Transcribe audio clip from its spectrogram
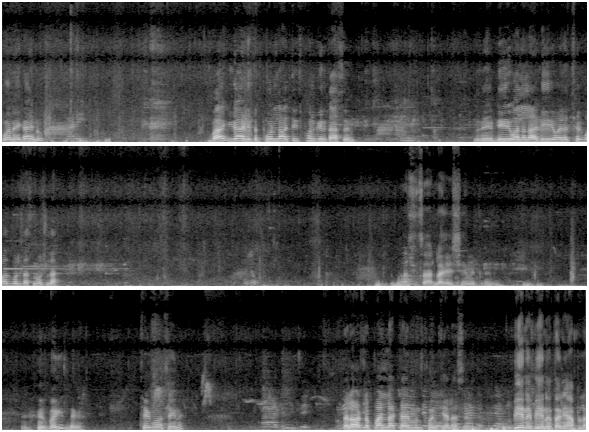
कोण आहे काय नो? बाकी गाडी तर फोन लावतीच फोन करीत असन. ते डेअरीवाल्याला डेअरीवाल्या छकबाज बोलतास नसला असं चालला विषय मित्रांनो. बघितलं का? छकबाज आहे ना? त्याला वाटलं पडला काय म्हणून फोन केला सर बेन बेन आणि आपला.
